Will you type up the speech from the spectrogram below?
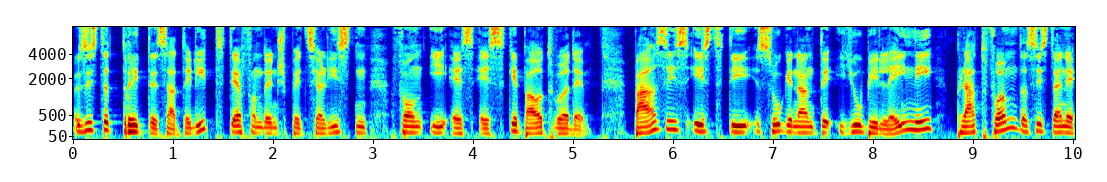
Es ist der dritte Satellit, der von den Spezialisten von ISS gebaut wurde. Basis ist die sogenannte Jubiläni Plattform, das ist eine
